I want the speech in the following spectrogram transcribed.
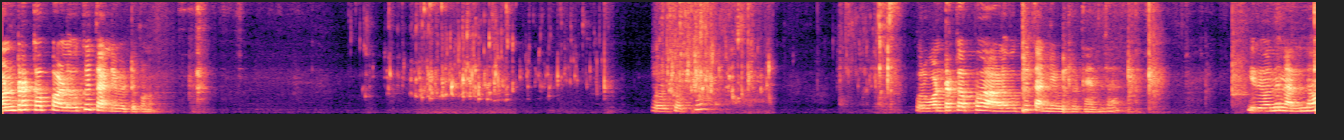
ஒன்றரை கப் அளவுக்கு தண்ணி விட்டுக்கணும். ஒரு கப்பு ஒரு ஒன்றரை கப்பு அளவுக்கு தண்ணி விட்டுருக்கேன் இதில். இது வந்து நல்லா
